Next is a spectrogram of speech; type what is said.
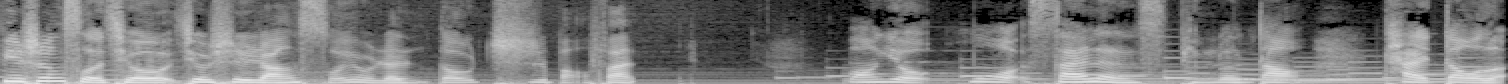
毕生所求就是让所有人都吃饱饭。网友莫 silence 评论道：“太逗了，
